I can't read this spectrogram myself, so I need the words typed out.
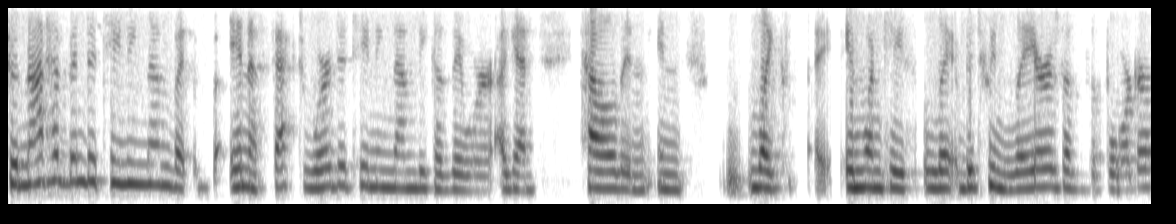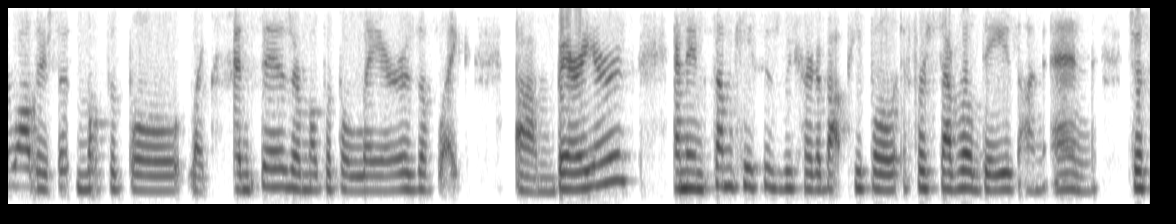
should not have been detaining them, but in effect were detaining them because they were again held in in like in one case la- between layers of the border wall. There's multiple like fences or multiple layers of like um, barriers, and in some cases we heard about people for several days on end just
